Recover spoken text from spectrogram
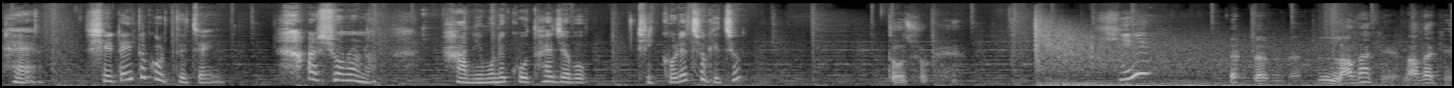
হ্যাঁ সেটাই তো করতে চাই। আর শোনো না হানিমুনে কোথায় যাব? ঠিক করেছ কিছু? তো চোখে। কি? লাদাখে লাদাখে।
